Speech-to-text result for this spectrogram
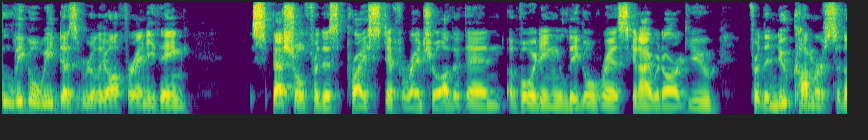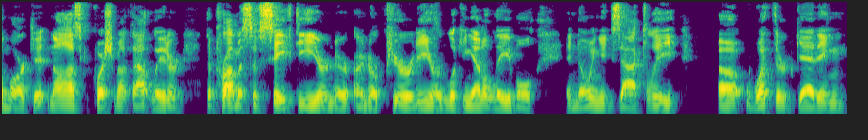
legal weed doesn't really offer anything special for this price differential other than avoiding legal risk. And I would argue for the newcomers to the market, and I'll ask a question about that later, the promise of safety or, or, or purity or looking at a label and knowing exactly uh, what they're getting.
